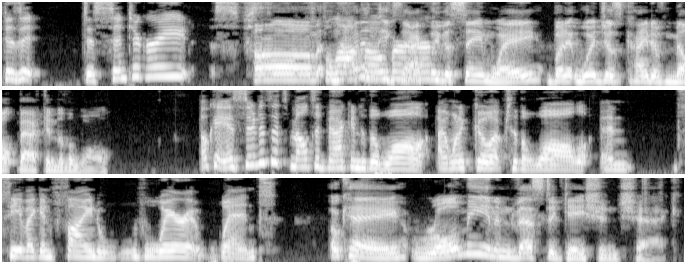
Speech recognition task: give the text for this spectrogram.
Does it disintegrate? Um, not in over. exactly the same way, but it would just kind of melt back into the wall. Okay, as soon as it's melted back into the wall, I want to go up to the wall and see if I can find where it went. Okay, roll me an investigation check.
